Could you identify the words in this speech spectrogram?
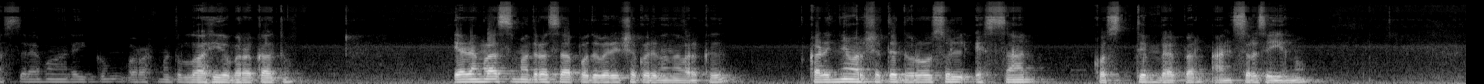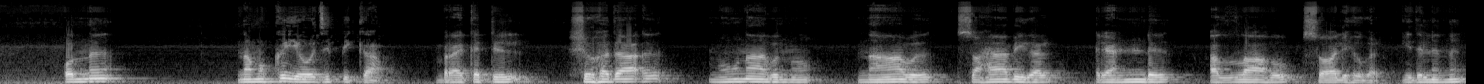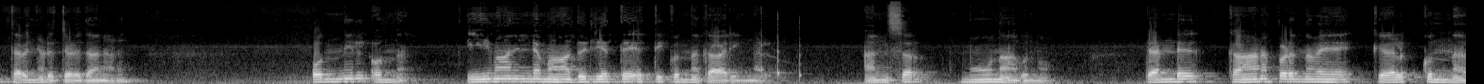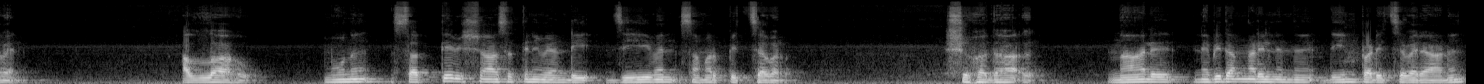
അസ്സലാമലൈക്കും വറഹമത്തല്ലാഹി വബർക്കാത്തു ഏഴാം ക്ലാസ് മദ്രസ പൊതുപരീക്ഷയ്ക്കൊരുങ്ങുന്നവർക്ക് കഴിഞ്ഞ വർഷത്തെ Durusul Ehsan question paper answer ചെയ്യുന്നു. ഒന്ന് നമുക്ക് യോജിപ്പിക്കാം. ബ്രാക്കറ്റിൽ ഷുഹദാ മൂന്നാകുന്നു നാവ് സ്വഹാബികൾ രണ്ട് അള്ളാഹു സ്വാലിഹുകൾ ഇതിൽ നിന്ന് തിരഞ്ഞെടുത്തെഴുതാനാണ്. ഒന്നിൽ ഒന്ന്. ഈമാനിന്റെ മാധുര്യത്തെ എത്തിക്കുന്ന കാര്യങ്ങൾ. അൻസർ മൂന്നാകുന്നു. രണ്ട്. കാണപ്പെടുന്നവയെ കേൾക്കുന്നവൻ അള്ളാഹു മൂന്ന്. സത്യവിശ്വാസത്തിന് വേണ്ടി ജീവൻ സമർപ്പിച്ചവർ. ഷുഹദാ നാല് നബിതങ്ങളിൽ നിന്ന് ദീൻ പഠിച്ചവരാണ്.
